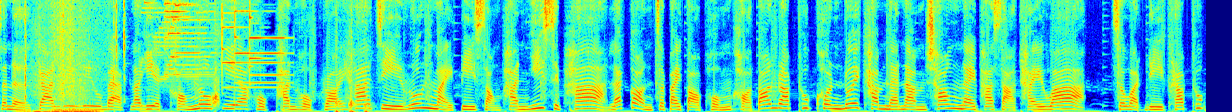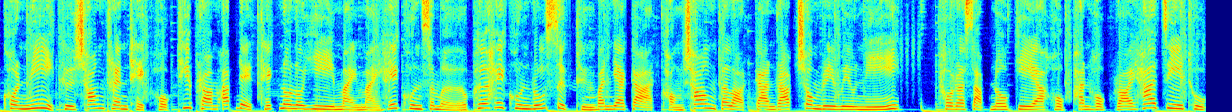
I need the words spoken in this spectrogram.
เสนอการรีวิวแบบละเอียดของโนเกีย 6605G รุ่นใหม่ปี 2025 และก่อนจะไปต่อผมขอต้อนรับทุกคนด้วยคำแนะนำช่องในภาษาไทยว่า สวัสดีครับทุกคนนี่คือช่อง Trend Tech 6 ที่พร้อมอัปเดตเทคโนโลยีใหม่ๆ ให้คุณเสมอ เพื่อให้คุณรู้สึกถึงบรรยากาศของช่องตลอดการรับชมรีวิวนี้โทรศัพท์โนเกีย 6605G ถูก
